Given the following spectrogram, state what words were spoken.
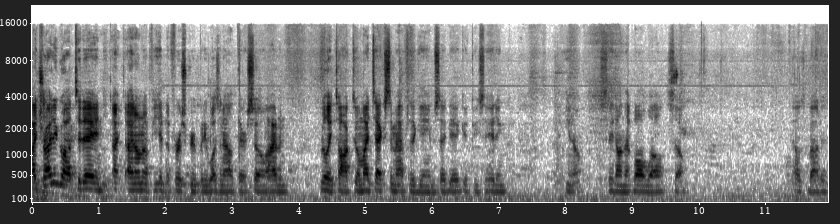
I tried to go out Right. today, and I, I don't know if he hit the first group, but he wasn't out there, so I haven't really talked to him. I texted him after the game, said, "Yeah, good piece of hitting. You know, stayed on that ball well." So that was about it.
